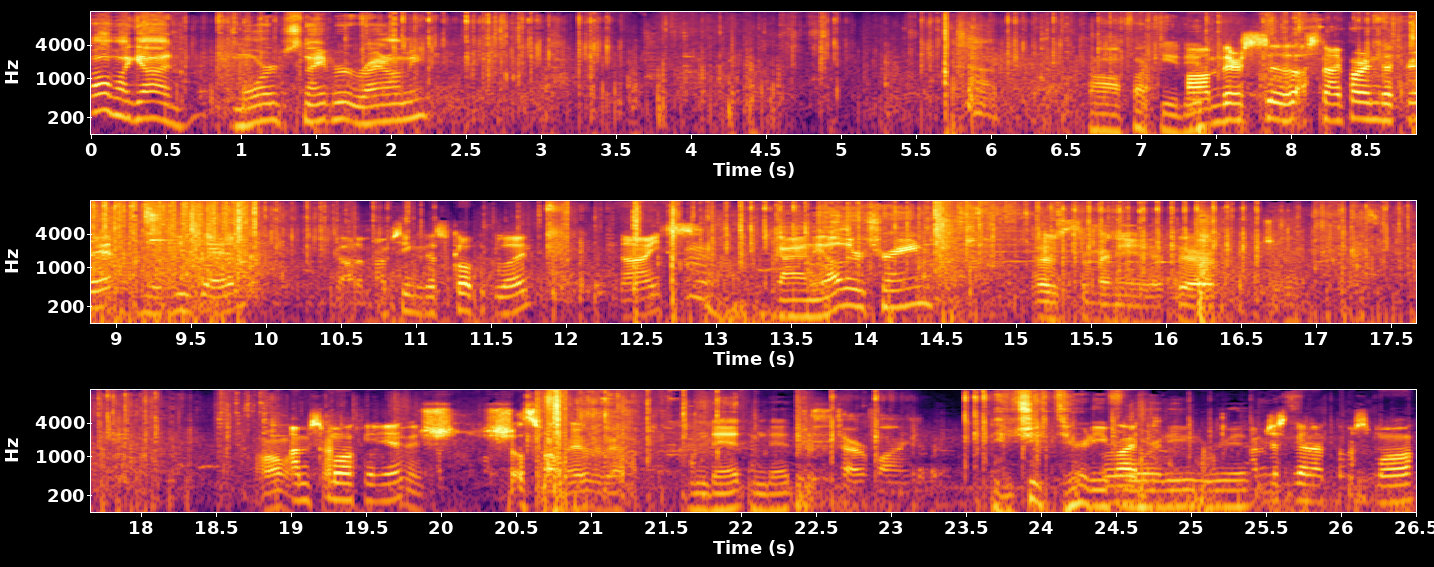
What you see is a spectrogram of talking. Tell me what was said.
Oh my god. More sniper right on me. Oh fuck you, dude. Um, there's uh, a sniper in the train. He's in. Got him. I'm seeing the scope glowing. Nice. Guy on the other train. there's too many there. Oh my I'm God. smoking it. Sh- shots from everywhere. I'm dead. I'm dead. Terrifying. MG30 Alright. 40, rip. I'm just gonna go smoke.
